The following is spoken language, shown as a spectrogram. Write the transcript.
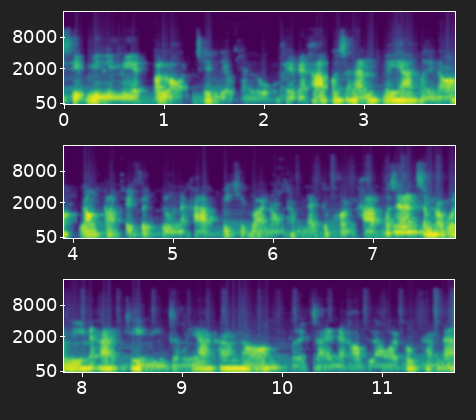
40มิลลิเมตรประหลอดเช่นเดียวกันลูก โอเคไหมครับ เพราะฉะนั้นไม่ยากเลยเนาะลองกลับไปฝึกดูนะครับพี่คิดว่าน้องทำได้ทุกคนครับ เพราะฉะนั้นสำหรับวันนี้นะคะเคมีจะไม่ยากเท่าน้อง เปิดใจนะครับแล้วไว้พบกันนะ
